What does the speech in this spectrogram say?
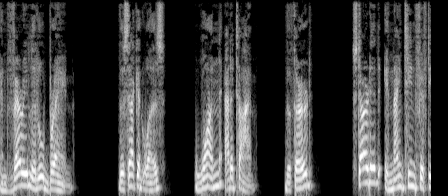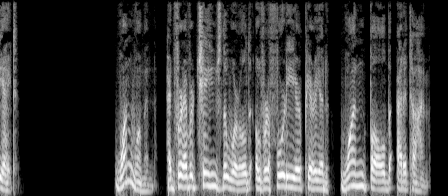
and very little brain. The second was, one at a time. The third, started in 1958. One woman had forever changed the world over a 40-year period, one bulb at a time.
